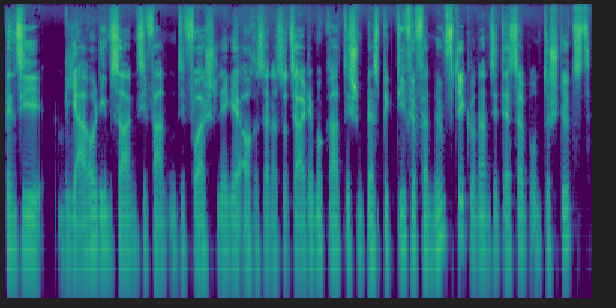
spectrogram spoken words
wenn sie wie Jarolim sagen, sie fanden die Vorschläge auch aus einer sozialdemokratischen Perspektive vernünftig und haben sie deshalb unterstützt,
